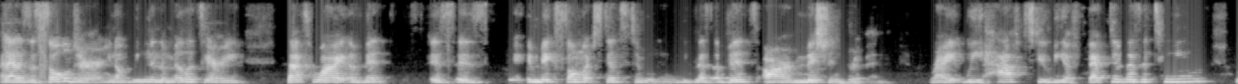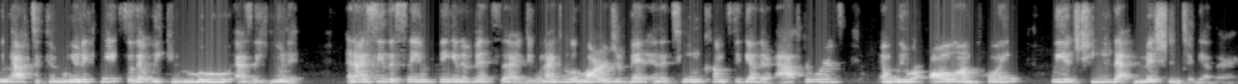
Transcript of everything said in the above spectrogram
as a soldier you know being in the military that's why events is is it makes so much sense to me because events are mission driven right? We have to be effective as a team. We have to communicate so that we can move as a unit. And i see the same thing in events that i do. When i do a large event and a team comes together afterwards and we were all on point, we achieved that mission together.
